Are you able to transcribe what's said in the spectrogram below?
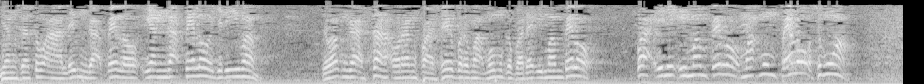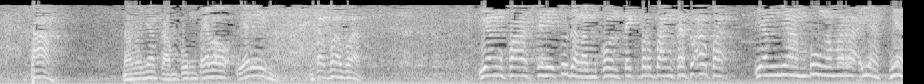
yang satu alim nggak pelo yang nggak pelo jadi imam sebab nggak sah orang fase bermakmum kepada imam pelo pak ini imam pelo makmum pelo semua sah namanya kampung pelo biarin nggak apa-apa. Yang fase itu dalam konteks berbangsa itu apa? Yang nyambung sama rakyatnya.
